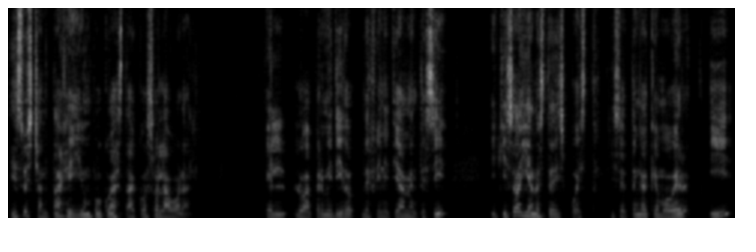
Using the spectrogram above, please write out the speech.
eso es chantaje y un poco hasta acoso laboral. Él lo ha permitido definitivamente sí, y quizá ya no esté dispuesto y se tenga que mover y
